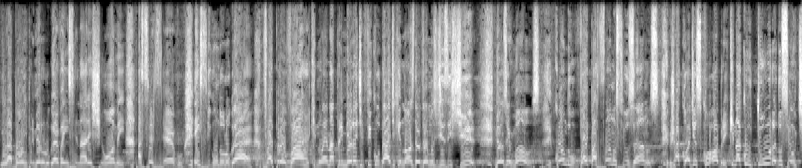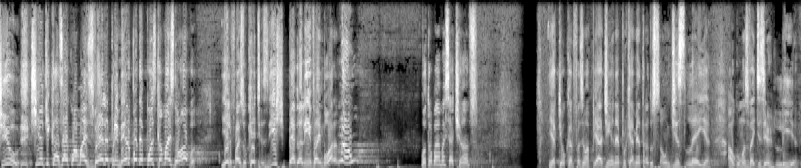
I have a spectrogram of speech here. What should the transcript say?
E Labão, em primeiro lugar, vai ensinar este homem a ser servo. Em segundo lugar, vai provar que não é na primeira dificuldade que nós devemos desistir. Meus irmãos, quando vai passando-se os anos, Jacó descobre que na cultura do seu tio tinha que casar com a mais velha primeiro para depois com a mais nova. E ele faz o que? Desiste? Pega ali e vai embora? Não. Vou trabalhar mais sete anos. E aqui eu quero fazer uma piadinha, né? Porque a minha tradução diz Leia. Algumas vai dizer Lia.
